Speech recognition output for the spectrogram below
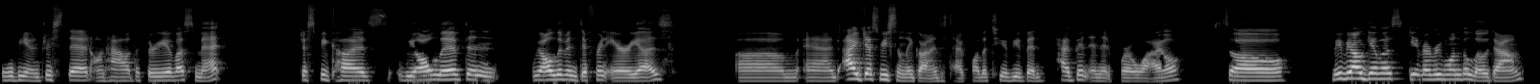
will be interested on how the three of us met, just because we all lived in we all live in different areas. Um, and I just recently got into tech while the two of you been have been in it for a while. So maybe I'll give us give everyone the lowdown.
